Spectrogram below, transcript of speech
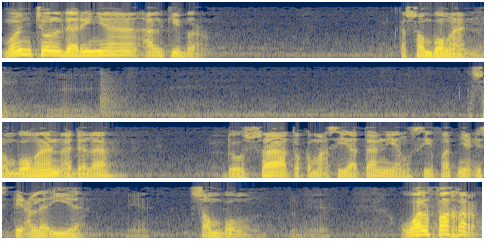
muncul darinya al kiber kesombongan. Kesombongan adalah dosa atau kemaksiatan yang sifatnya isti'laiyah ya, sombong. Wal fakhr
